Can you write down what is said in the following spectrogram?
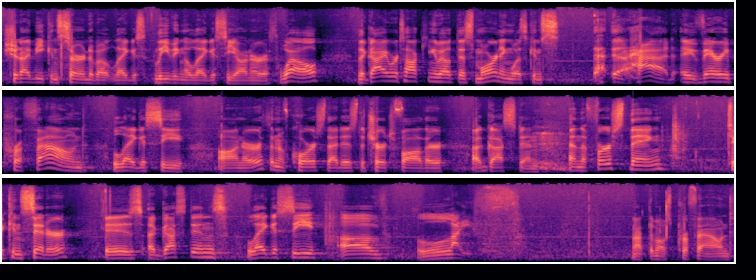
Should I be concerned about leaving a legacy on earth? Well, the guy we're talking about this morning was cons- had a very profound legacy on earth, and of course, that is the church father Augustine. And the first thing to consider is Augustine's legacy of life. Not the most profound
